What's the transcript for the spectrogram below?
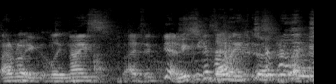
I don't know, like nice. I, think- yeah, You can- stripper lady. Stripper lady.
